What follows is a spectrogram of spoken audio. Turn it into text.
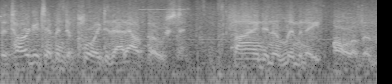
The targets have been deployed to that outpost. Find and eliminate all of them.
